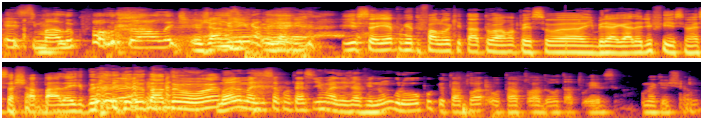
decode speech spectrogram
Esse maluco faltou aula de Eu já vi, eu já vi. Isso aí é porque tu falou que tatuar uma pessoa embriagada é difícil, né? Essa chapada aí que tu, que tu tatuou. Mano, mas isso acontece demais. Eu já vi num grupo que o, tatua... o tatuador, o tatueiro, como é que eu chamo?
